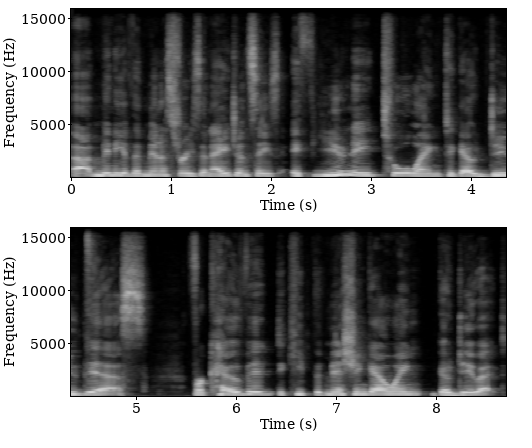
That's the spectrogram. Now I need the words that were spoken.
uh, many of the ministries and agencies, if you need tooling to go do this for COVID to keep the mission going, go do it.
